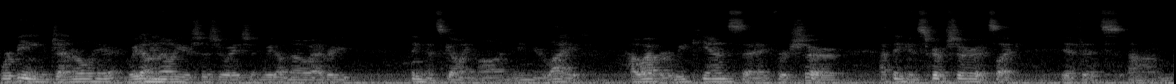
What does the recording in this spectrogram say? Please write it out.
we're being general here. We don't Mhm. know your situation. We don't know everything that's going on in your life. However, we can say for sure. I think in Scripture, it's like if it's um,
